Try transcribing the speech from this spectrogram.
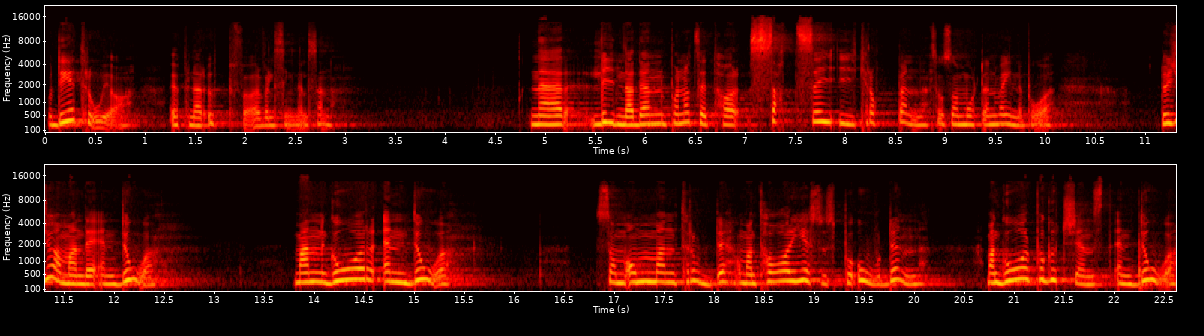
Och det tror jag öppnar upp för välsignelsen. När lydnaden på något sätt har satt sig i kroppen, så som Mårten var inne på, då gör man det ändå. Man går ändå som om man trodde, om man tar Jesus på orden. Man går på gudstjänst ändå.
